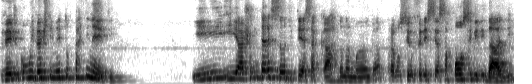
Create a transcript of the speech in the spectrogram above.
vejo como um investimento pertinente E, e, acho interessante ter essa carta na manga para você oferecer essa possibilidade,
